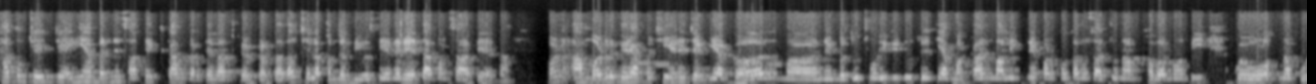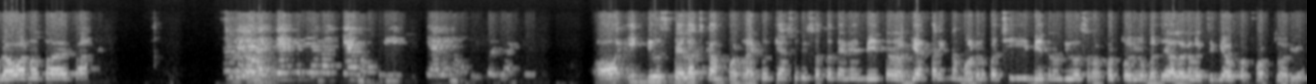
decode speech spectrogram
ખાતું ચેન્જ જે અહીંયા બંને સાથે જ કામ કરતેલા કરતા હતા. છેલ્લા પંદર દિવસથી એને રહેતા પણ સાથે હતા. પણ આ મર્ડર કર્યા પછી એને જગ્યા ઘર ને બધું છોડી દીધું તો ત્યાં મકાન માલિકને પણ પોતાનું સાચું નામ ખબર નહોતી કોઈ ઓળખના પુરાવા નહોતા આપ્યા. એક દિવસ પહેલા જ કામ પર રાખ્યો ત્યાં સુધી સતત એને બે અગિયાર તારીખના મર્ડર પછી બે ત્રણ દિવસ રખડતો રહ્યો બધે અલગ અલગ જગ્યા ઉપર ફરતો રહ્યો.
